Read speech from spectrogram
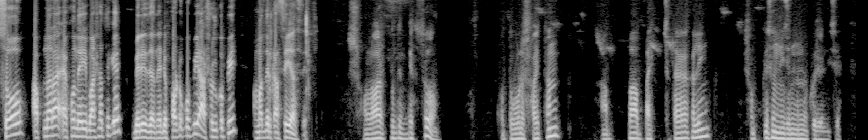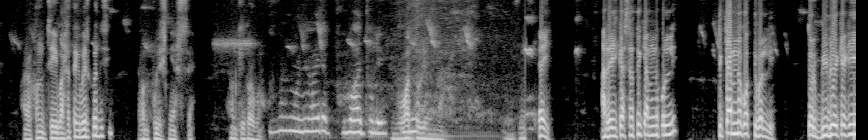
সো আপনারা এখন এই বাসা থেকে বেরিয়ে যান। এটা ফটোকপি আসল কপি আমাদের কাছেই আছে। সলার প্রতি দেখছ? কত বড় শয়তান। আব্বা বাচ্চা থাকাকালীন সবকিছু নিজের নামে করে নিছে। আর এখন যেই বাসা থেকে বের করে দিছি এখন পুলিশ নিয়ে আসছে। এখন কি করব? আমার মনে হয় এটা ভুয়া দলিল ভুয়া দলিল না। এই আর এই কাজটা তুই কেমনে করলি? তুই কেমনে করতে পারলি? তোর বিবেকে কি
